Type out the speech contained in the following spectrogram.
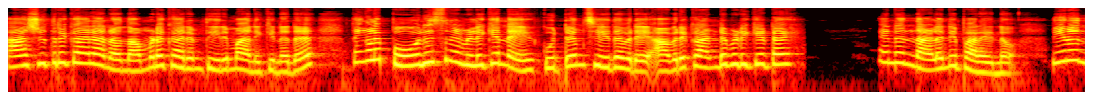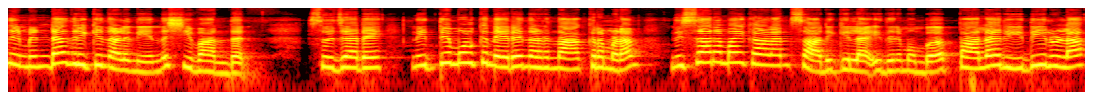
ആശുപത്രിക്കാരാണോ നമ്മുടെ കാര്യം തീരുമാനിക്കുന്നത്? നിങ്ങളെ പോലീസിനെ വിളിക്കുന്നേ. കുറ്റം ചെയ്തവരെ അവരെ കണ്ടുപിടിക്കട്ടെ. എന്ന് നളിനി പറയുന്നു. നീനൊന്നും മിണ്ടാതിരിക്കും നളിനി എന്ന് ശിവാനന്ദൻ. സുജാതെ നിത്യമോൾക്ക് നേരെ നടന്ന ആക്രമണം നിസ്സാരമായി കാണാൻ സാധിക്കില്ല. ഇതിനു മുമ്പ് പല രീതിയിലുള്ള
